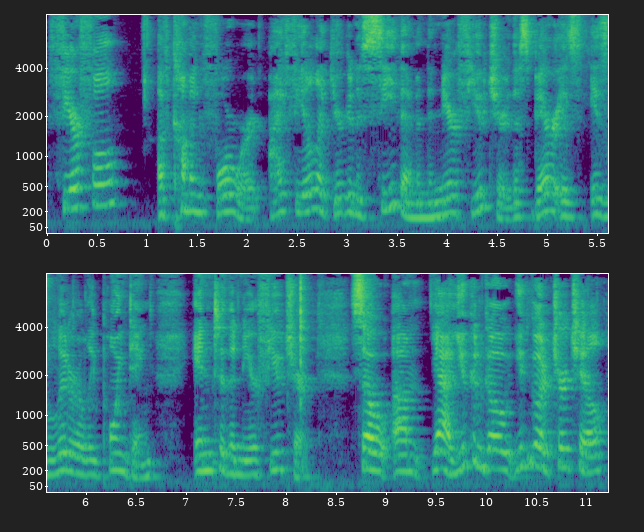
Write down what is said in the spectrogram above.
fearful of coming forward. I feel like you're going to see them in the near future. This bear is is literally pointing into the near future. So um, yeah, you can go you can go to Churchill.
